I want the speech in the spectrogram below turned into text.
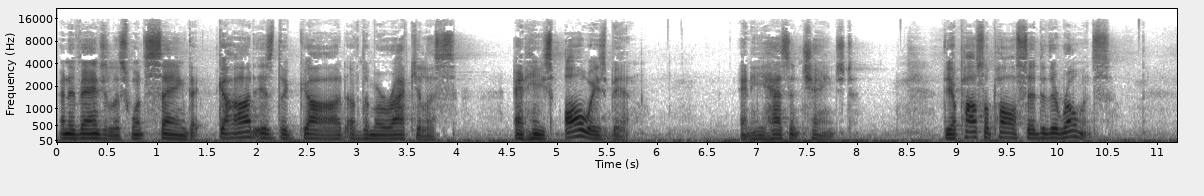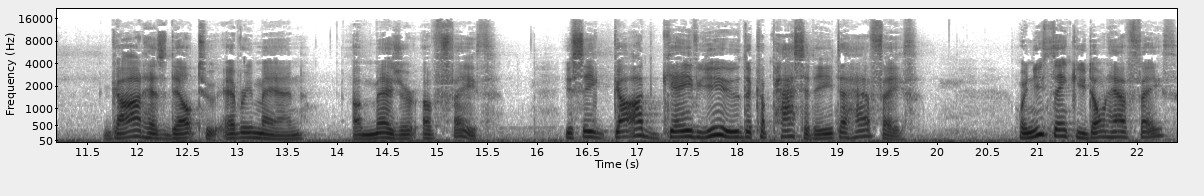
an evangelist once saying that God is the God of the miraculous, and He's always been, and He hasn't changed. The Apostle Paul said to the Romans, God has dealt to every man a measure of faith. You see, God gave you the capacity to have faith. When you think you don't have faith,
